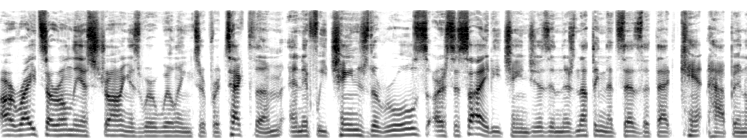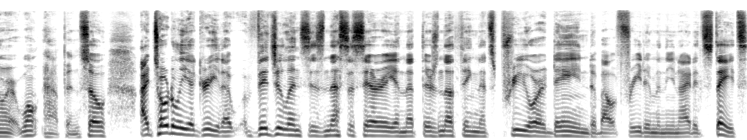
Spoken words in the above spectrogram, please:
our rights are only as strong as we're willing to protect them. And if we change the rules, our society changes. And there's nothing that says that that can't happen or it won't happen. So I totally agree that vigilance is necessary and that there's nothing that's preordained about freedom in the United States.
